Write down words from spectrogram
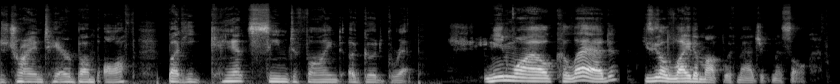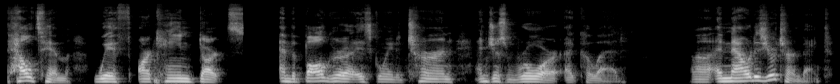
to try and tear Bump off, but he can't seem to find a good grip. Meanwhile, Khaled, he's going to light him up with magic missile, pelt him with arcane darts, and the Barlgura is going to turn and just roar at Khaled. Uh, and now it is your turn, Banked.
